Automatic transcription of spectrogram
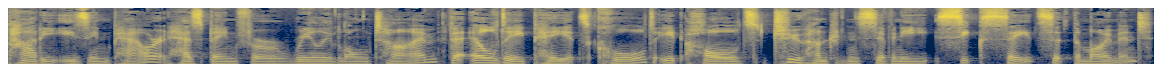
party is in power. It has been for a really long time. The LDP, it's called, it holds 276 seats at the moment.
